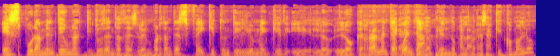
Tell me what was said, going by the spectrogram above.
es puramente una actitud. Entonces, lo importante es fake it until you make it. Y lo, lo que realmente cuenta, que yo aprendo palabras aquí. ¿Cómo lo?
